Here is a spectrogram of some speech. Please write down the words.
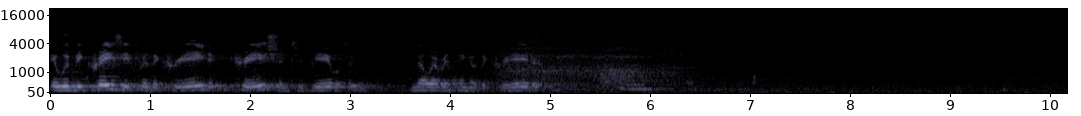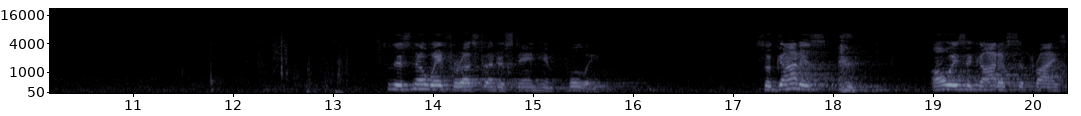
It would be crazy for the created, creation to be able to know everything of the Creator. So there's no way for us to understand Him fully. So God is always a God of surprises.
